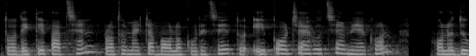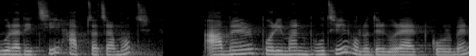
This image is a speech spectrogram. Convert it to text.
তো দেখতে পাচ্ছেন, প্রথমে একটা বলক উঠেছে। তো এই পর্যায়ে হচ্ছে আমি এখন হলুদ গুঁড়া দিচ্ছি, হাফ চা চামচ। আমের পরিমাণ বুঝে হলুদের গুঁড়া অ্যাড করবেন।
